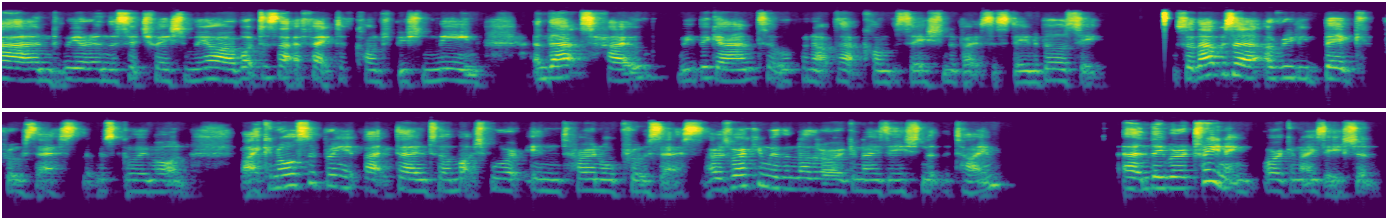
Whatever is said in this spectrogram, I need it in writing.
and we are in the situation we are, what does that effective contribution mean? And that's how we began to open up that conversation about sustainability so that was a, a, really big process that was going on. But I can also bring it back down to a much more internal process. I was working with another organization at the time, and they were a training organization.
